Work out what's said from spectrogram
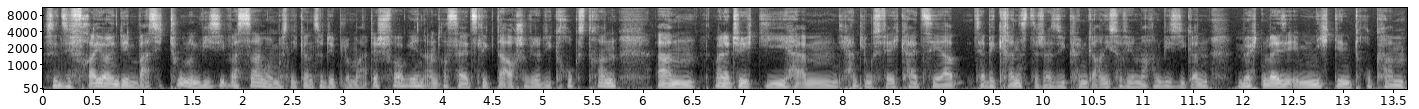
sind sie freier in dem, was sie tun und wie sie was sagen. Man muss nicht ganz so diplomatisch vorgehen. Andererseits liegt da auch schon wieder die Krux dran, ähm, weil natürlich die, ähm, die Handlungsfähigkeit sehr, sehr begrenzt ist. Also sie können gar nicht so viel machen, wie sie gerne möchten, weil sie eben nicht den Druck haben,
